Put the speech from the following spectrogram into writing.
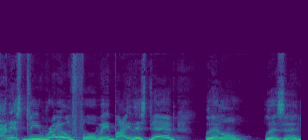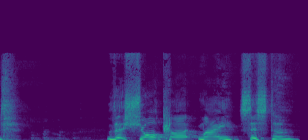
And it's derailed for me by this dead little lizard that shortcut my system.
